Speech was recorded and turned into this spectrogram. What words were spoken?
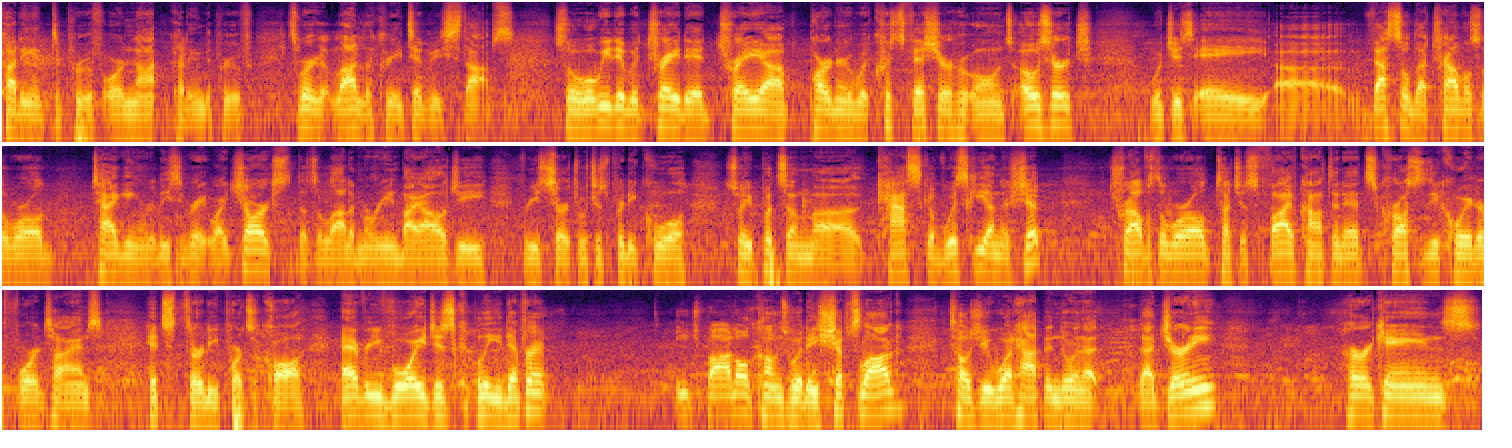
cutting it to proof or not cutting the proof. It's where a lot of the creativity stops. So what we did with Trey did, Trey uh, partnered with Chris Fischer, who owns OCEARCH, which is a uh, vessel that travels the world tagging and releasing great white sharks, does a lot of marine biology research, which is pretty cool. So he put some uh, cask of whiskey on their ship, travels the world, touches five continents, crosses the equator four times, hits 30 ports of call. Every voyage is completely different. Each bottle comes with a ship's log, tells you what happened during that, that journey, hurricanes,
